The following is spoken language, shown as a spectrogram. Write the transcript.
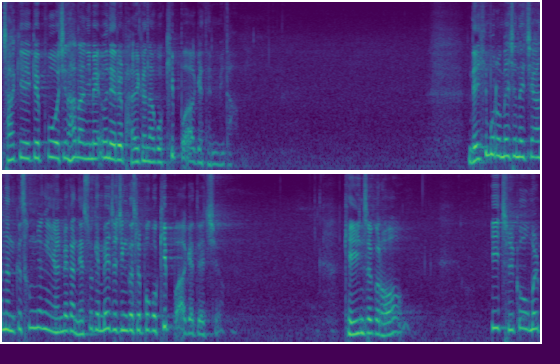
자기에게 부어진 하나님의 은혜를 발견하고 기뻐하게 됩니다. 내 힘으로 맺어내지 않은 그 성령의 열매가 내 속에 맺어진 것을 보고 기뻐하게 되죠. 개인적으로 이 즐거움을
